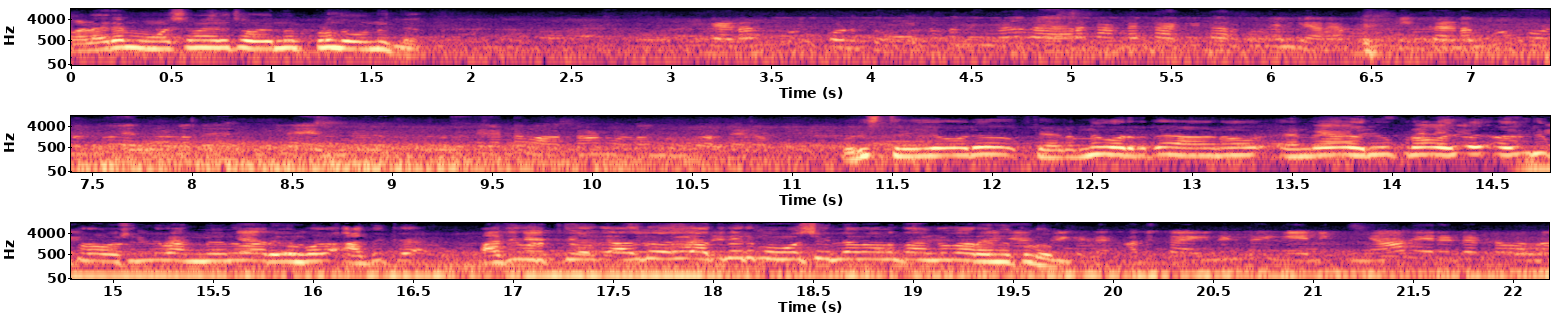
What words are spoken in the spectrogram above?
വളരെ മോശമായ ഒരു ചോദ്യം ഇപ്പോഴും തോന്നുന്നില്ല. കൊടുത്തു. ഇതിപ്പോ നിങ്ങൾ വേറെ കണ്ടന്റ് ആക്കിയിട്ട് എനിക്കറിയാം. ഈ കിടന്നു കൊടുത്തു എന്നുള്ളത് ഒരു സ്ത്രീയോട് കിടന്നു കൊടുത്തിട്ടാണോ എന്താ ഒരു ഒരു- പ്രൊഫഷനിൽ വന്നതെന്ന് പറയുമ്പോൾ അത് അത് വൃത്തിയാക്കി അതിൽ അതിലൊരു മോശമില്ല എന്നാണ് താങ്കൾ പറയുന്നത്. അത് കഴിഞ്ഞിട്ട് എനിക്ക് ഞാൻ ചോദിച്ചോണ്ടാണോ വന്ന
